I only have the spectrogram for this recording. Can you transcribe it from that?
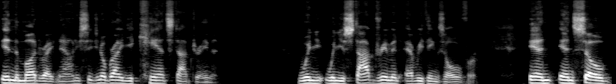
in the mud right now. And he said, you know, Brian, you can't stop dreaming. When you when you stop dreaming, everything's over. And and so,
